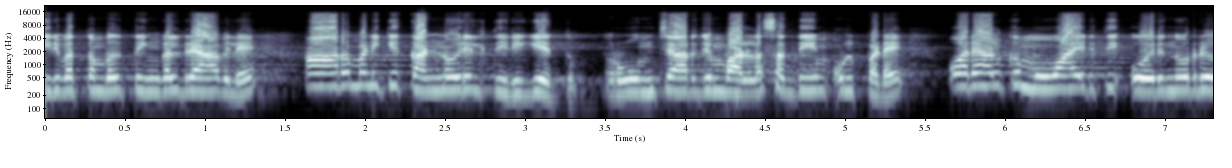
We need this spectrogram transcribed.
ഇരുപത്തൊമ്പത് തിങ്കൾ രാവിലെ ആറു മണിക്ക് കണ്ണൂരിൽ തിരികെ എത്തും റൂം ചാർജും വള്ളസദ്യയും ഉൾപ്പെടെ ഒരാൾക്ക് മൂവായിരത്തി ഒരുന്നൂറ് രൂപ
